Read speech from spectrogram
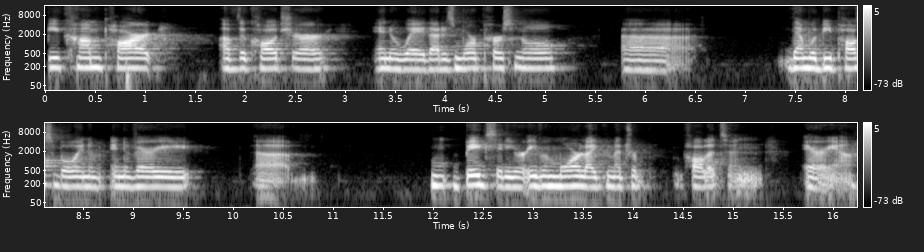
become part of the culture in a way that is more personal uh, than would be possible in a, in a very uh, big city or even more like metropolitan area.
